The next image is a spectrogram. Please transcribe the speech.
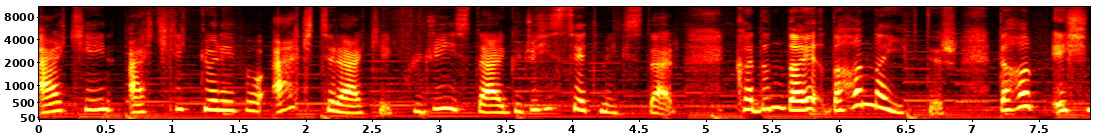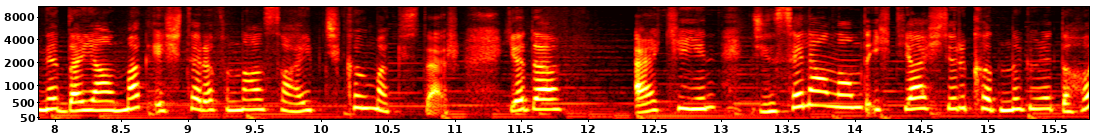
erkeğin erkeklik görevi o. Erktir erkek. Gücü ister, gücü hissetmek ister. Kadın day- daha naiftir. Daha eşine dayanmak, eşi tarafından sahip çıkılmak ister. Ya da erkeğin cinsel anlamda ihtiyaçları kadına göre daha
